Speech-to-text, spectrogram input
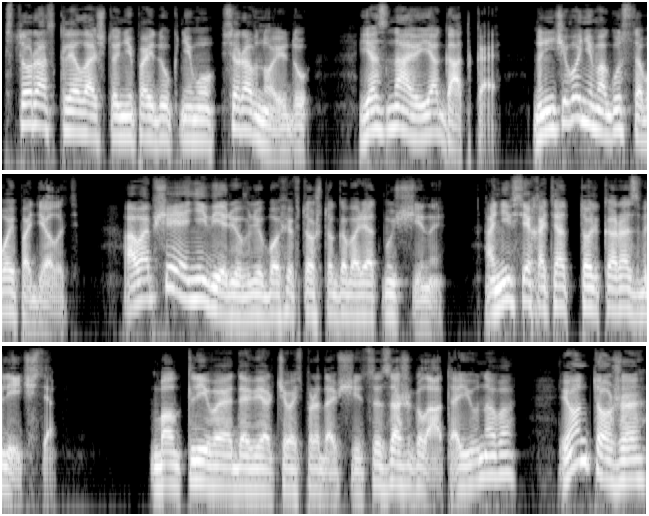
Сто раз клялась, что не пойду к нему, все равно иду. Я знаю, я гадкая, но ничего не могу с тобой поделать. А вообще я не верю в любовь и в то, что говорят мужчины. Они все хотят только развлечься. Болтливая доверчивость продавщицы зажгла Таюнова, и он тоже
